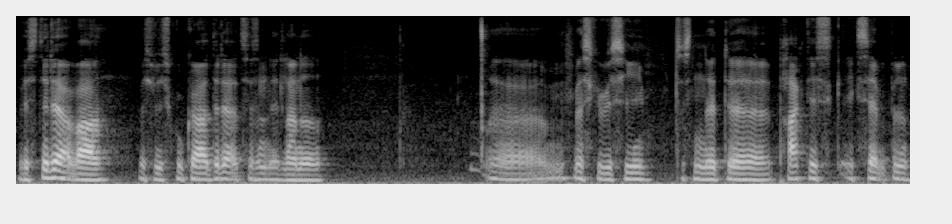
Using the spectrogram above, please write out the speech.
hvis det der var, hvis vi skulle gøre det der til sådan et eller andet, øh, hvad skal vi sige, til sådan et øh, praktisk eksempel,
